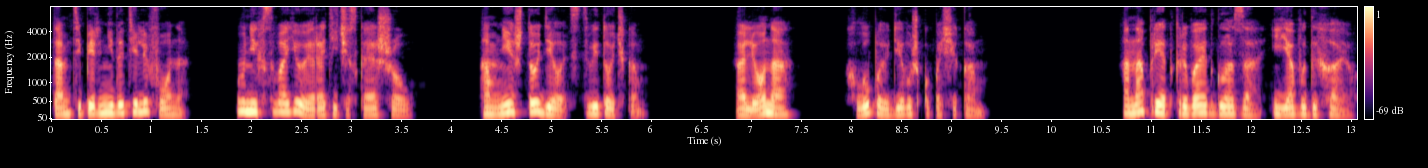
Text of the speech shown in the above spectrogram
там теперь не до телефона. У них свое эротическое шоу. А мне что делать с цветочком? Алена, хлопаю девушку по щекам. Она приоткрывает глаза, и я выдыхаю.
